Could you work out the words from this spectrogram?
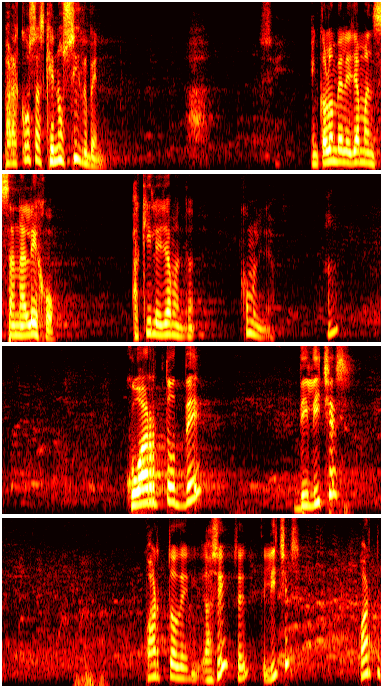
para cosas que no sirven? En Colombia le llaman sanalejo. Aquí le llaman, ¿cómo le llaman? cuarto de diliches. Cuarto de, ¿así? ¿Sí? ¿Diliches? Cuarto.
